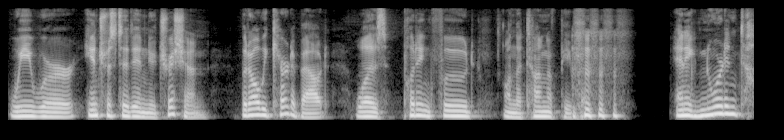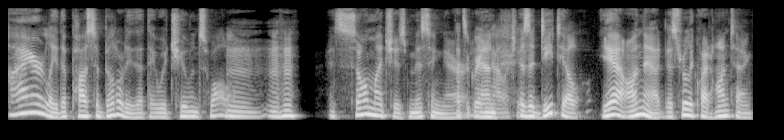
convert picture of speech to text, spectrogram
we were interested in nutrition, but all we cared about was putting food on the tongue of people and ignored entirely the possibility that they would chew and swallow. Mm, hmm And so much is missing there. That's a great and analogy. As a detail, yeah, on that, that's really quite haunting.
